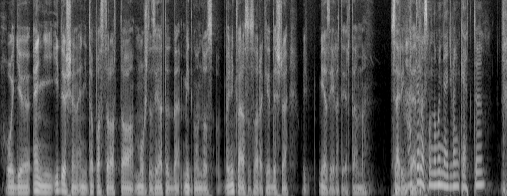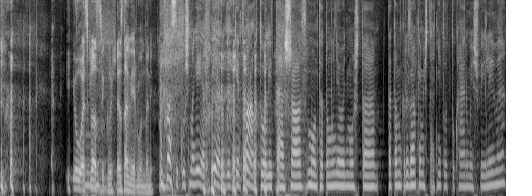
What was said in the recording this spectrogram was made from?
hogy ennyi idősen, ennyi tapasztalattal most az életedben mit gondolsz, vagy mit válaszolsz arra a kérdésre, hogy mi az élet értelme? Szerinted? Hát én azt mondom, hogy 42. Jó, ez klasszikus, ezt nem ér mondani. Hát klasszikus, meg ér, ér egyébként, van aktualitása, azt mondhatom ugye, hogy most, a, tehát amikor az alkimistát nyitottuk három és fél éve,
